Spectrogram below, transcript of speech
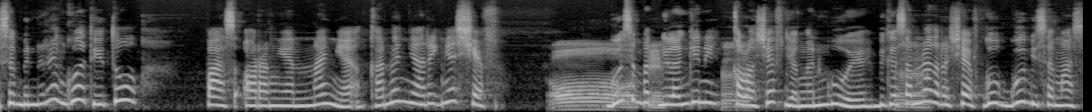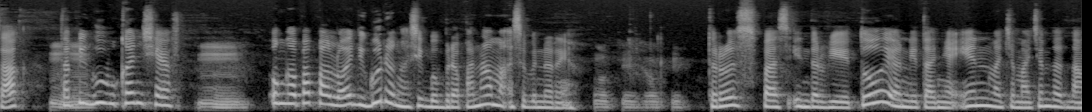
sebenarnya gue waktu itu pas orang yang nanya karena nyarinya chef Oh. gue sempat oke. bilang gini kalau chef jangan gue because I'm Heeh. not a chef gue gue bisa masak tapi Mm-mm. gue bukan chef Hmm, oh nggak apa-apa lo aja gue udah ngasih beberapa nama sebenarnya oke oke. terus pas interview itu yang ditanyain macam-macam tentang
